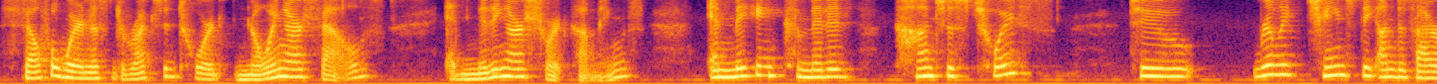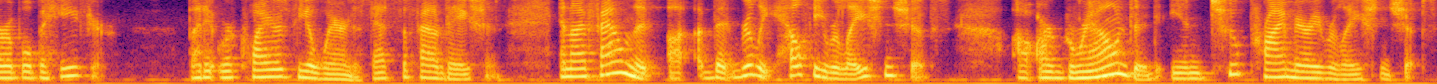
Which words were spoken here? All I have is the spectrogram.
self awareness directed toward knowing ourselves, admitting our shortcomings, and making committed, conscious choice to really change the undesirable behavior. But it requires the awareness. That's the foundation. And I found that uh, that really healthy relationships uh, are grounded in two primary relationships.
